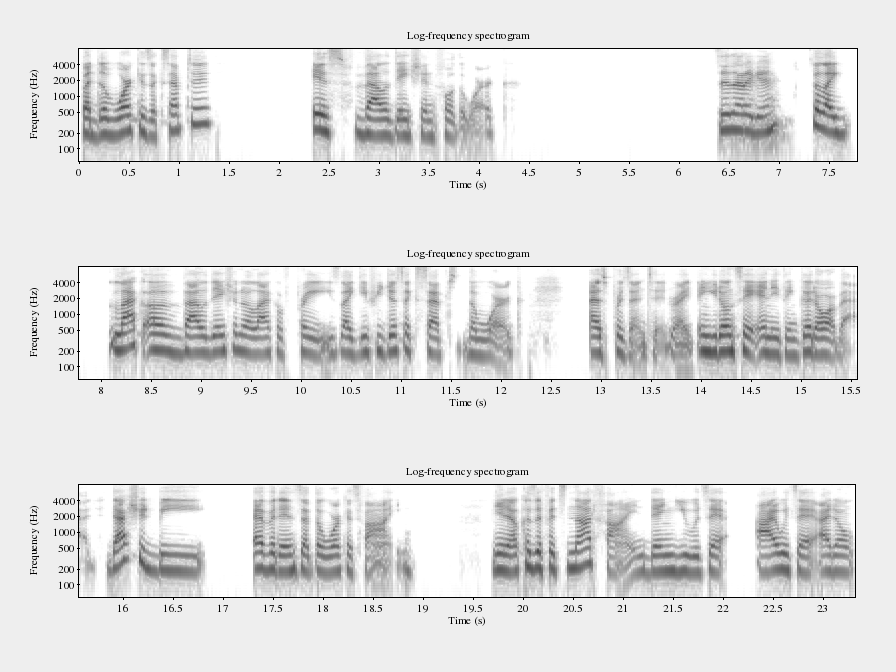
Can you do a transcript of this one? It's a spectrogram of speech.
but the work is accepted is validation for the work. Say that again. So like lack of validation or lack of praise, like if you just accept the work as presented, right? And you don't say anything good or bad, that should be evidence that the work is fine. You know, because if it's not fine, then you would say, I would say, I don't,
